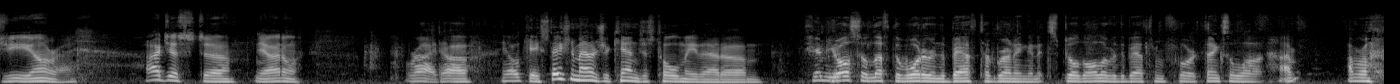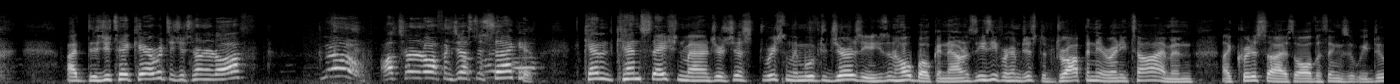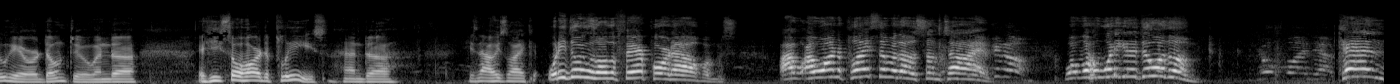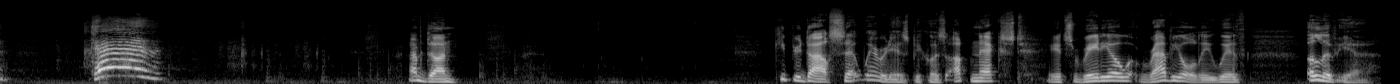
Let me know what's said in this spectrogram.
gee, all right. I just, uh, yeah, I don't. Right, uh, yeah, okay. Station manager Ken just told me that, um, Jim, you also left the water in the bathtub running, and it spilled all over the bathroom floor. Thanks a lot. I'm, I'm. re- I, did you take care of it? Did you turn it off? No. I'll turn it off in just a second. Ken, Ken, station manager, just recently moved to Jersey. He's in Hoboken now, and it's easy for him just to drop in here any time and like criticize all the things that we do here or don't do. And uh, he's so hard to please. And uh, he's now he's like, "What are you doing with all the Fairport albums? I, I want to play some of those sometime. What, what, what are you gonna do with them? Go find out. Ken, Ken." I'm done. Keep your dial set where it is because up next, it's Radio Ravioli with Olivia.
